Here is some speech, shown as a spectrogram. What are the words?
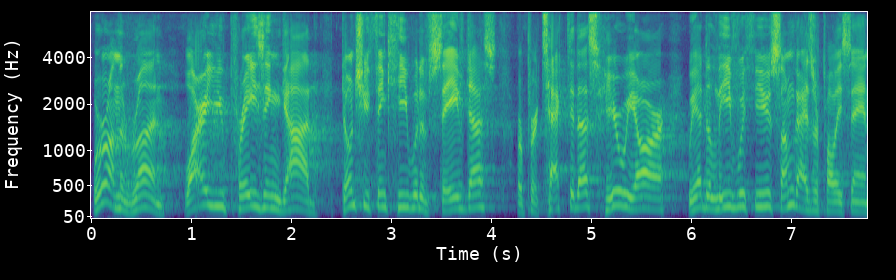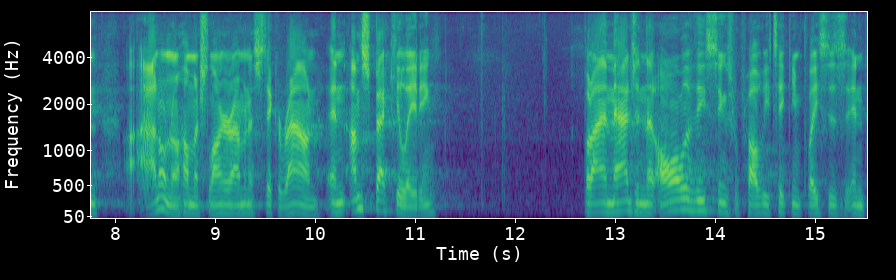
We're on the run. Why are you praising God? Don't you think He would have saved us or protected us? Here we are. We had to leave with you. Some guys are probably saying, I don't know how much longer I'm going to stick around. And I'm speculating. But I imagine that all of these things were probably taking places in,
